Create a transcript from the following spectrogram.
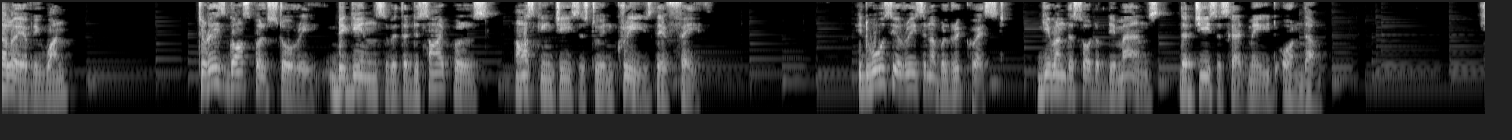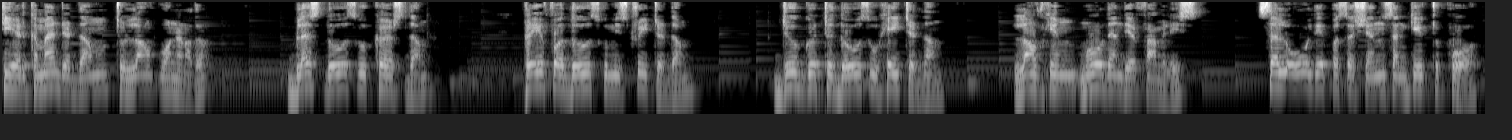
Hello everyone. Today's gospel story begins with the disciples asking Jesus to increase their faith. It was a reasonable request given the sort of demands that Jesus had made on them. He had commanded them to love one another, bless those who cursed them, pray for those who mistreated them, do good to those who hated them, love Him more than their families, sell all their possessions and give to poor,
